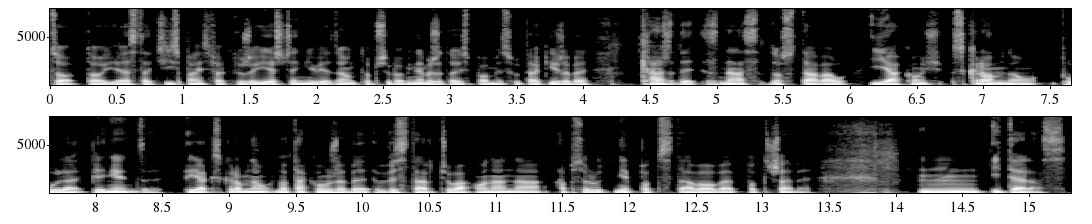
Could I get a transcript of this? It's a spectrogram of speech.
co to jest, a ci z Państwa, którzy jeszcze nie wiedzą, to przypominam, że to jest pomysł taki, żeby każdy z nas dostawał jakąś skromną pulę pieniędzy. Jak skromną? No taką, żeby wystarczyła ona na absolutnie podstawowe potrzeby. Mm, I teraz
